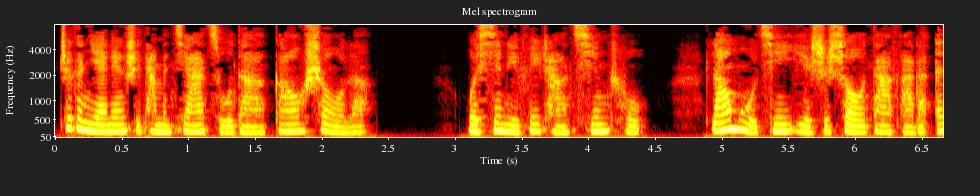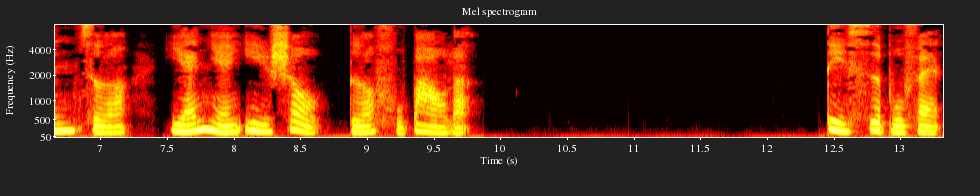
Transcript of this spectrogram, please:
这个年龄是他们家族的高寿了。我心里非常清楚，老母亲也是受大法的恩泽，延年益寿得福报了。第四部分，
